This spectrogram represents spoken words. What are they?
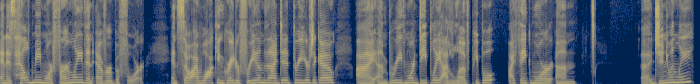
and has held me more firmly than ever before. And so I walk in greater freedom than I did three years ago. I um, breathe more deeply. I love people, I think, more um, uh, genuinely.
